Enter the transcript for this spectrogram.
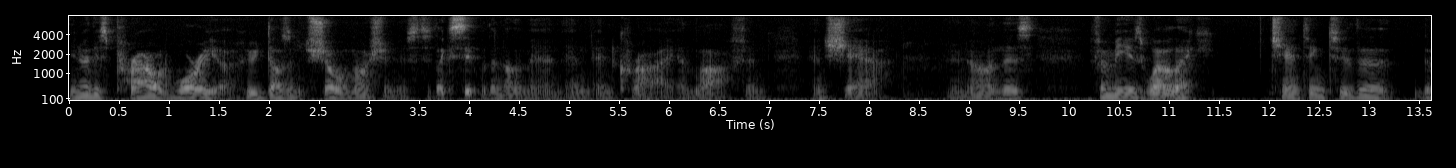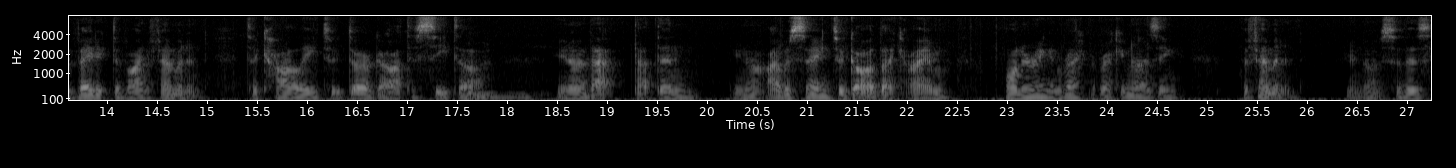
you know, this proud warrior who doesn't show emotion is to like sit with another man and, and cry and laugh and, and share, you know, and there's, for me as well, like chanting to the, the Vedic divine feminine, to Kali, to Durga, to Sita, mm. you know, that, that then, you know, I was saying to God, like, I am honoring and rec- recognizing the feminine, you know, so there's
